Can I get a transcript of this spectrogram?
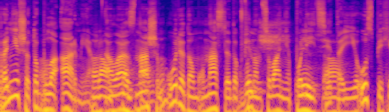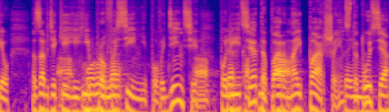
Раніше то була армія, але з нашим урядом, унаслідок which фінансування поліції та її успіхів, завдяки її професійній поведінці, поліція тепер найперша інституція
